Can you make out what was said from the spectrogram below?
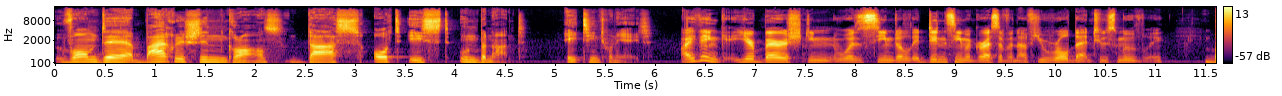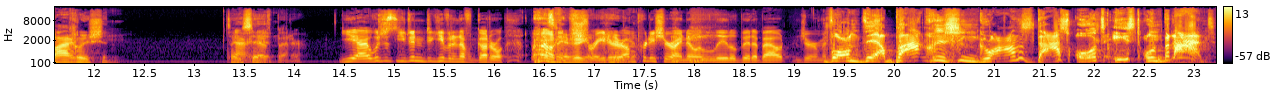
Von der Bayerischen Grenze, das Ort ist unbenannt. 1828. I think your Bayerischen was seemed a, it didn't seem aggressive enough. You rolled that too smoothly. Bayerischen. That's how you Alright, say that's better. Yeah, I was just you didn't give it enough guttural. I'm not Okay, saying here we go, here Schrader. I'm pretty sure I know a little bit about German. Von der Bayerischen Grenze, das Ort ist unbenannt.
